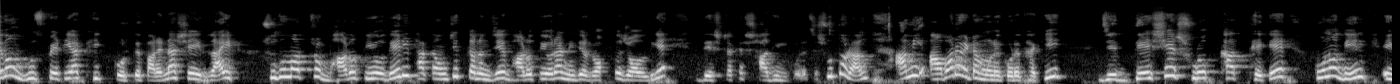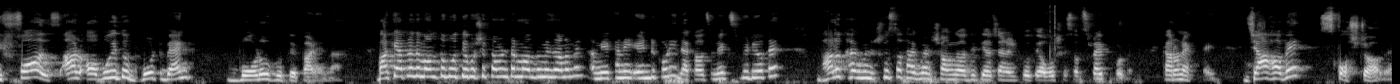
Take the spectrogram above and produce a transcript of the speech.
এবং ঘুষপেটিয়া ঠিক করতে পারে না। সেই রাইট শুধুমাত্র ভারতীয়দেরই থাকা উচিত, কারণ যে ভারতীয়রা নিজের রক্ত জল দিয়ে দেশটাকে স্বাধীন করেছে। সুতরাং আমি আবারও এটা মনে করে থাকি যে দেশের সুরক্ষার থেকে কোনোদিন এই ফলস আর অবৈধ ভোট ব্যাংক বড় হতে পারে না। বাকি আপনাদের মন্তব্য অবশ্যই কমেন্টের মাধ্যমে জানাবেন। আমি এখানে এন্ড করি। দেখা হচ্ছে নেক্সট ভিডিওতে ভালো থাকবেন, সুস্থ থাকবেন। সঙ্গে অদ্বিতীয় চ্যানেলকে অতি অবশ্যই সাবস্ক্রাইব করবেন। কারণ একটাই, যা হবে স্পষ্ট হবে।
